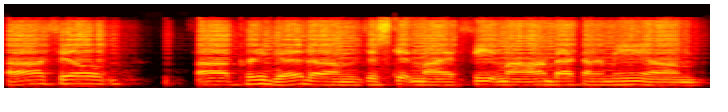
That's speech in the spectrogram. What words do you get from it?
Uh, I feel uh, pretty good. Um, just getting my feet and my arm back under me. Um,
